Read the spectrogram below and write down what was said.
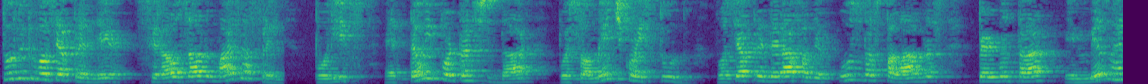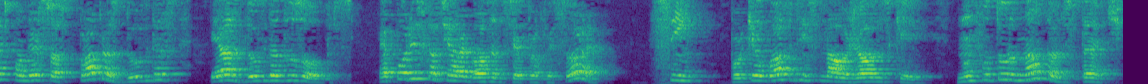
tudo que você aprender será usado mais à frente. Por isso, é tão importante estudar, pois somente com estudo você aprenderá a fazer uso das palavras, perguntar e mesmo responder suas próprias dúvidas e as dúvidas dos outros. É por isso que a senhora gosta de ser professora? Sim, porque eu gosto de ensinar aos jovens que, num futuro não tão distante,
